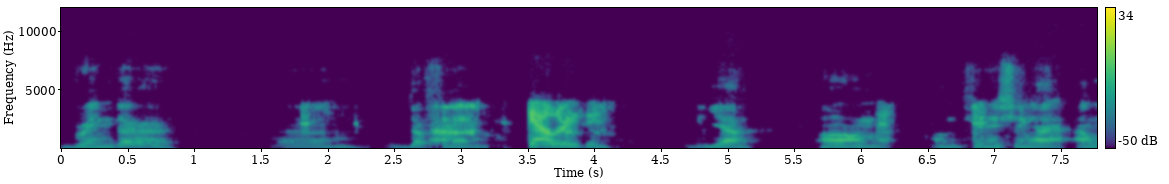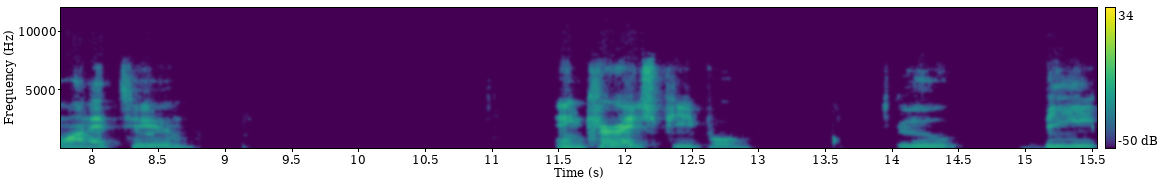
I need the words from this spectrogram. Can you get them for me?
bring the, uh, the frame, Gallery view? yeah. Um, on finishing, I, I wanted to encourage people to be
